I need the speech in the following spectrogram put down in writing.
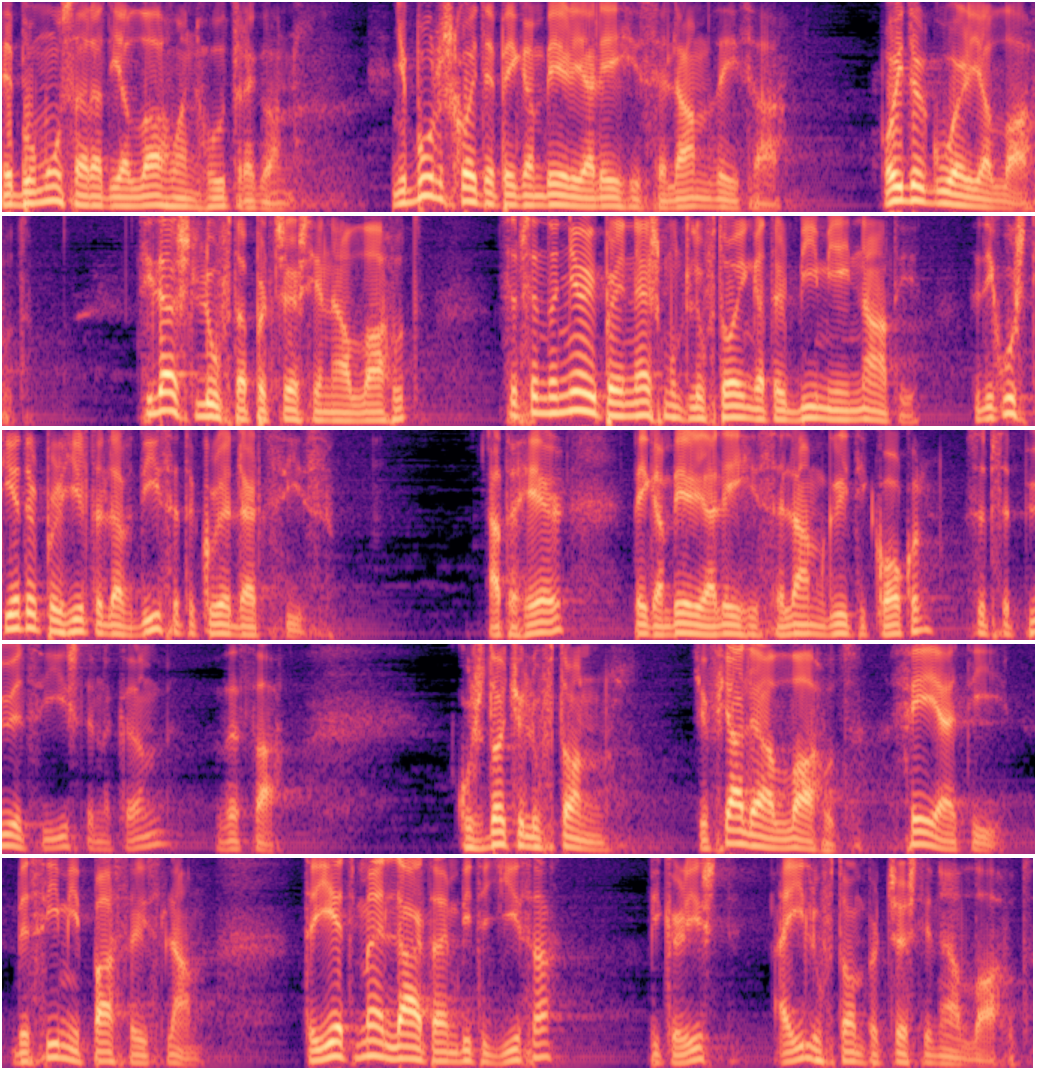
Ebu Musa radijallahu anhu tregon, Një burrë shkoi te Pejgamberi alejhi selam dhe i tha, O i Dërguari i Allahut! Cila është lufta për çështjen e Allahut? Sepse ndonjëri prej nesh mund të luftojë nga tërbimi e inati, dhe dikush tjetër për hir të lavdisë e të kryelartësisë. Atëherë, Pejgamberi alejhi selam ngriti kokën, sepse pyetësi ishte në këmbë, dhe tha, Kushdo që lufton që fjala e Allahut, feja e tij, besimi i pastër islam, të jetë më e larta e mbi të gjitha, pikërisht ai lufton për çështjen e Allahut.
